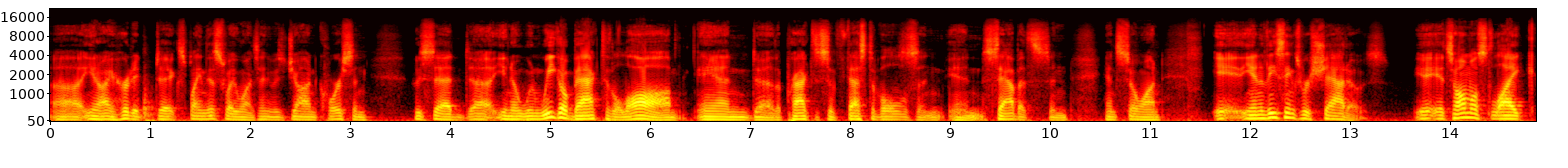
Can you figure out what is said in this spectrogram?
Uh, you know, I heard it explained this way once, and it was John Courson who said, uh, you know, when we go back to the law and uh, the practice of festivals and, and Sabbaths and, and so on, it, you know, these things were shadows it's almost like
